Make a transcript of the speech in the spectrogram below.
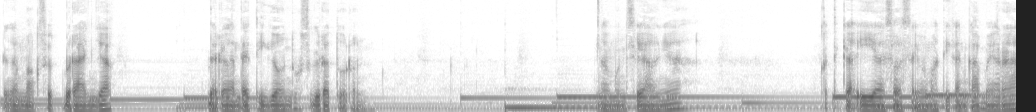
dengan maksud beranjak dari lantai tiga untuk segera turun. Namun sialnya, ketika ia selesai mematikan kamera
